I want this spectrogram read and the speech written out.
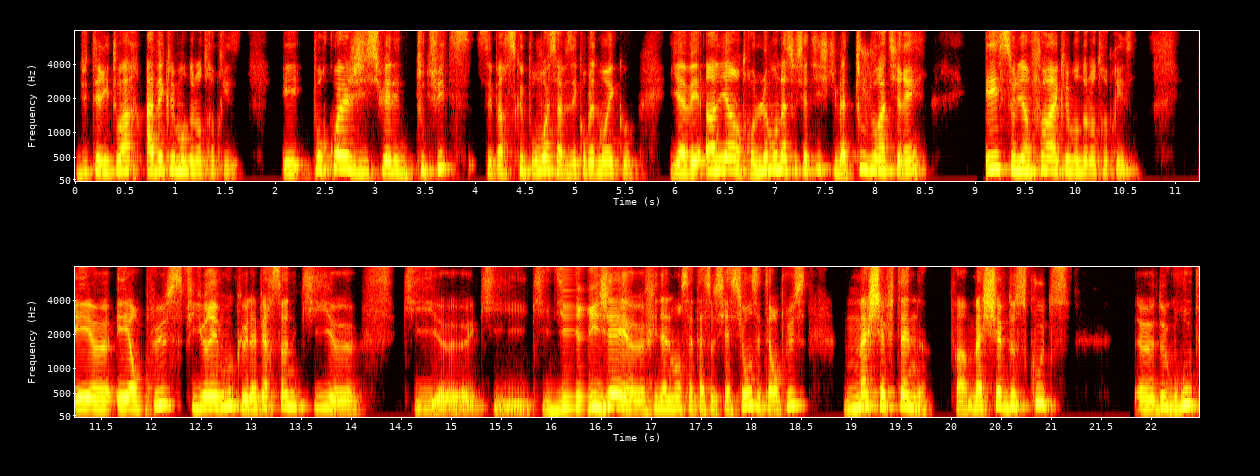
du territoire avec le monde de l'entreprise. Et pourquoi j'y suis allé tout de suite? C'est parce que pour moi, ça faisait complètement écho. Il y avait un lien entre le monde associatif qui m'a toujours attiré et ce lien fort avec le monde de l'entreprise. Et, euh, et, en plus, figurez-vous que la personne qui, euh, qui, qui, qui, dirigeait finalement cette association, c'était en plus ma cheftaine, enfin ma chef de scout euh, de groupe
